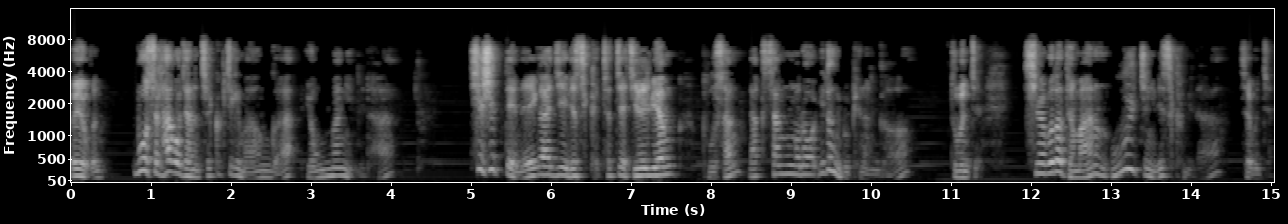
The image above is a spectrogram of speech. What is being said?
의욕은 무엇을 하고자 하는 적극적인 마음과 욕망입니다. 70대 네 가지 리스크. 첫째, 질병, 부상, 낙상으로 이동이 불편한 것. 두 번째, 치매보다 더 많은 우울증의 리스크입니다. 세 번째,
